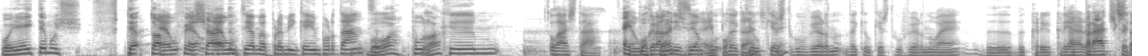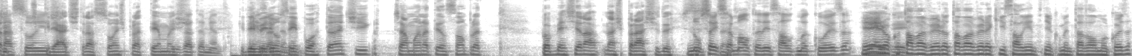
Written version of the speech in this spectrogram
Boa, e aí temos tópico É, um- é- fechado. é um tema para mim que é importante Boa, porque hum, lá está. É um importante, grande é exemplo importante, daquilo que sim. este governo, daquilo que este governo é, de, de criar a prática de- distrações. de criar distrações para temas Exatamente. que deveriam ser Exatamente. importantes e chamando atenção para mexer na- nas praxes dos Não sei se a malta disse alguma coisa. Era Vê, o que eu estava a ver, eu estava a ver aqui se alguém tinha comentado alguma coisa,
